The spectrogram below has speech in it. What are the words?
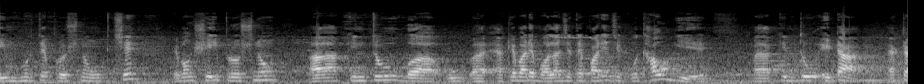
এই মুহূর্তে প্রশ্ন উঠছে এবং সেই প্রশ্ন কিন্তু একেবারে বলা যেতে পারে যে কোথাও গিয়ে কিন্তু এটা একটা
